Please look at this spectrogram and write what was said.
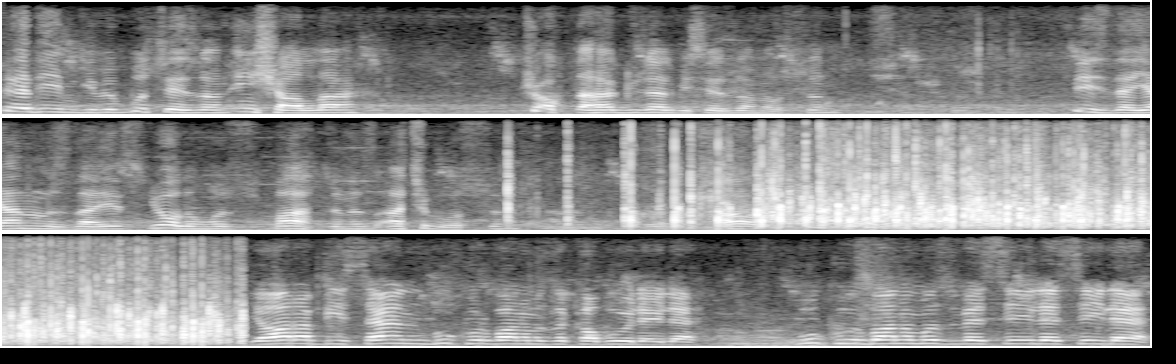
Dediğim gibi bu sezon inşallah çok daha güzel bir sezon olsun. Biz de yanınızdayız. Yolumuz, bahtınız açık olsun. Ya Rabbi sen bu kurbanımızı kabul eyle. Bu kurbanımız vesilesiyle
